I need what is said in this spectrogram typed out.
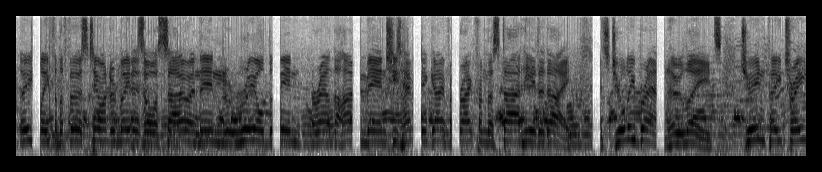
easily for the first 200 metres or so and then reeled them in around the home bend. She's having to go for a break from the start here today. It's Julie Brown who leads. June Petrie,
